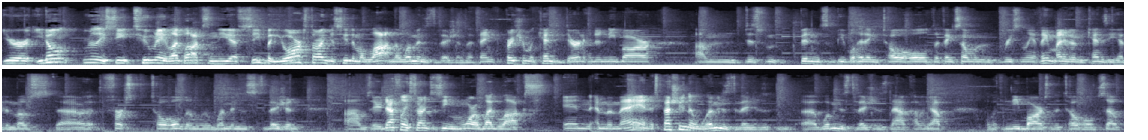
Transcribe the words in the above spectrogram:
you're you don't really see too many leg locks in the UFC, but you are starting to see them a lot in the women's divisions. I think pretty sure Mackenzie Dern hit a knee bar. Um, there's been some people hitting toe holds. I think someone recently, I think it might have been Mackenzie, had the most uh, first toe hold in the women's division. Um, so you're definitely starting to see more leg locks in MMA, and especially in the women's divisions. Uh, women's divisions now coming up with the knee bars and the toe holds. So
